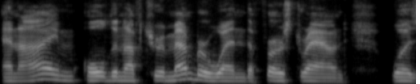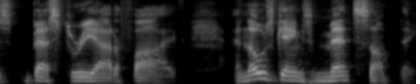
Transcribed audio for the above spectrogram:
And I'm old enough to remember when the first round was best three out of five, and those games meant something.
